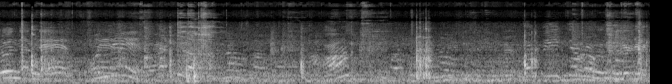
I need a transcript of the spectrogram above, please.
그러는데 언니 어? 커피 이쪽으로 밀래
